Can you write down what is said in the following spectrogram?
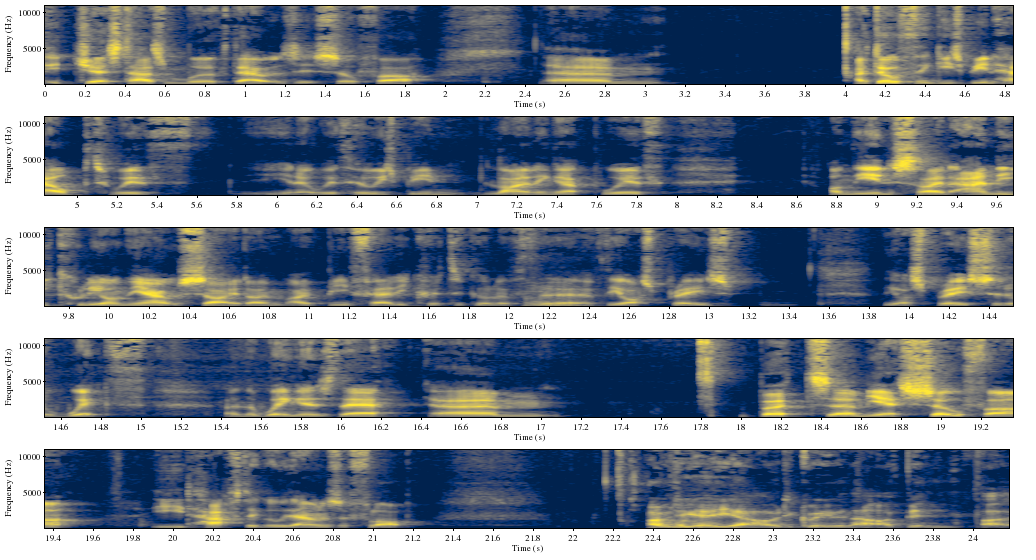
it just hasn't worked out as it so far. Um, I don't think he's been helped with, you know, with who he's been lining up with on the inside and equally on the outside. I'm, I've been fairly critical of the Mm. of the Ospreys, the Ospreys sort of width and the wingers there. Um, but um, yeah, so far he'd have to go down as a flop. I would, yeah, yeah, I would agree with that. I've been, I,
